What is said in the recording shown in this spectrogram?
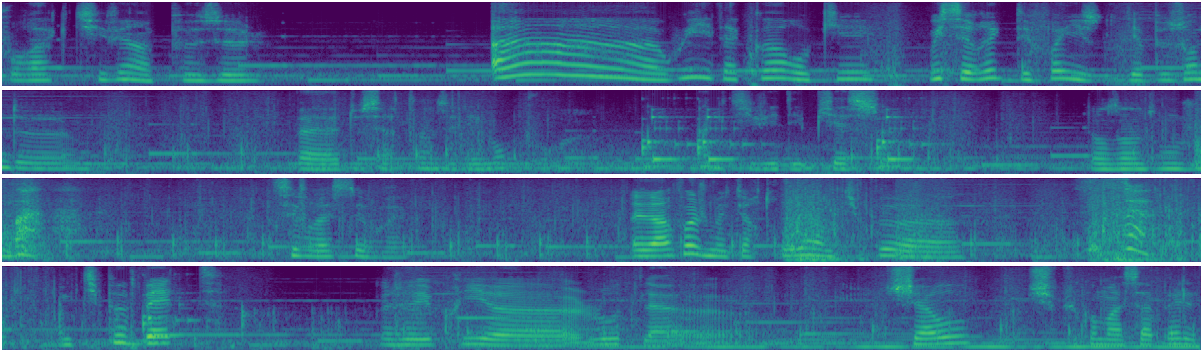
Pour activer un puzzle. Ah oui, d'accord, ok. Oui, c'est vrai que des fois, il y a besoin de, bah, de certains éléments pour euh, activer des pièces euh, dans un donjon. C'est vrai, c'est vrai. La dernière fois, je m'étais retrouvée un petit peu, euh, un petit peu bête quand j'avais pris l'autre là, Chao, je sais plus comment elle s'appelle.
